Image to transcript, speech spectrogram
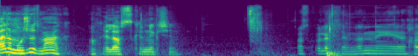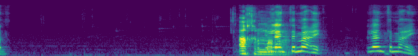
أنا موجود معك. okay lost connection بس connection لأني دخلت آخر إلا مره أنت معي. الا أنت معي.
